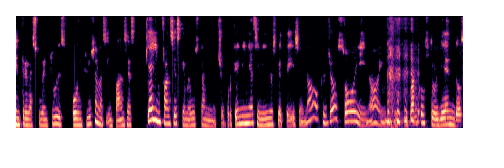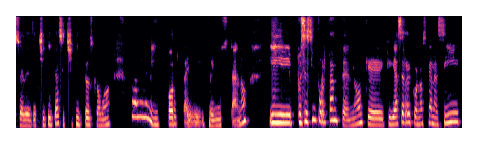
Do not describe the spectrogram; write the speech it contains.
entre las juventudes o incluso en las infancias, que hay infancias que me gustan mucho, porque hay niñas y niños que te dicen, no, pues yo soy, ¿no? Y, van construyéndose desde chiquitas y chiquitos como, a mí no me importa y me gusta, ¿no? Y pues es importante, ¿no? Que, que ya se reconozcan así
